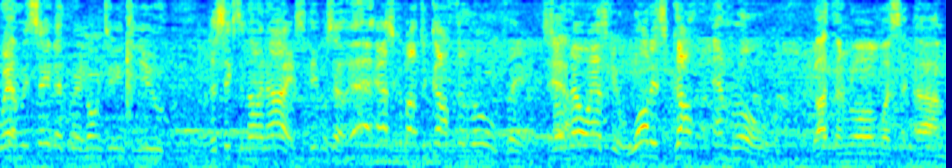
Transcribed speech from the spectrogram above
when Yeah. we say that we're going to interview the 69 Eyes, people say, eh, ask about the goth and roll thing. So Yeah. now I ask you, what is goth and roll? Goth and roll was um,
